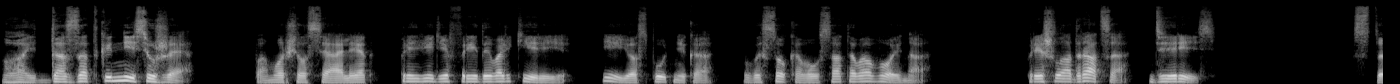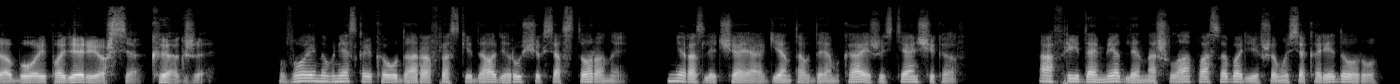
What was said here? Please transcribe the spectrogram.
«Ой, да заткнись уже!» – поморщился Олег при виде Фриды Валькирии и ее спутника, высокого усатого воина. «Пришла драться, дерись!» «С тобой подерешься, как же!» Воин в несколько ударов раскидал дерущихся в стороны, не различая агентов ДМК и жестянщиков. А Фрида медленно шла по освободившемуся коридору,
